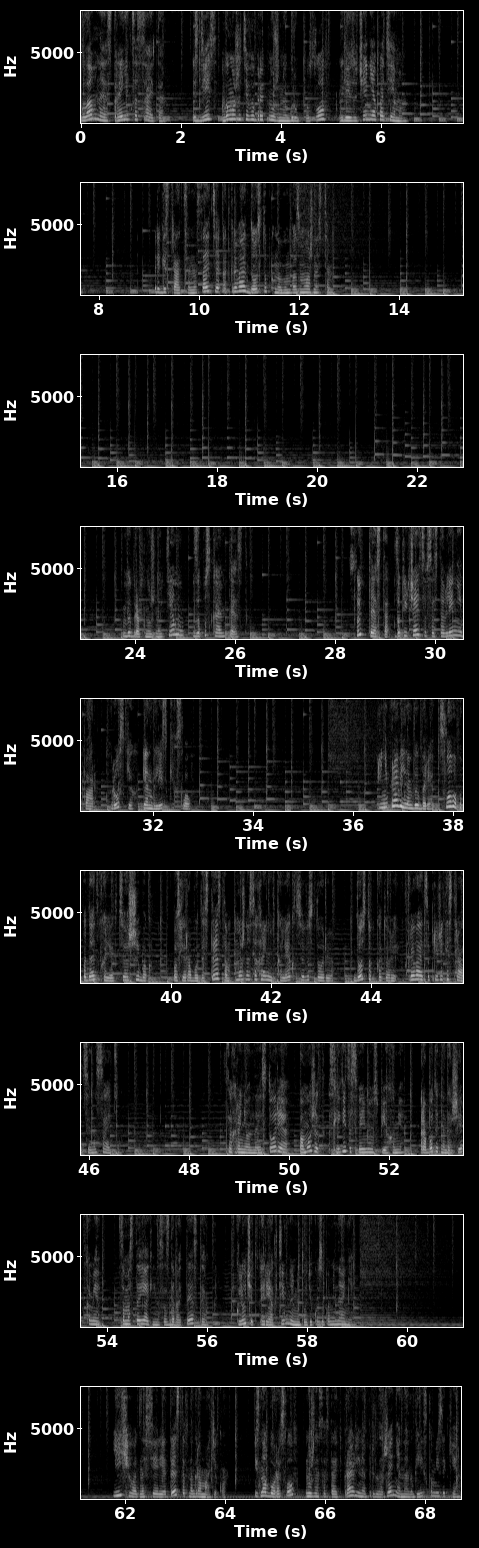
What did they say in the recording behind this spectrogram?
Главная страница сайта. Здесь вы можете выбрать нужную группу слов для изучения по темам. Регистрация на сайте открывает доступ к новым возможностям. Выбрав нужную тему, запускаем тест. Суть теста заключается в составлении пар русских и английских слов. При неправильном выборе слово попадает в коллекцию ошибок. После работы с тестом можно сохранить коллекцию в историю, доступ к которой открывается при регистрации на сайте. Сохраненная история поможет следить за своими успехами, работать над ошибками, самостоятельно создавать тесты включит реактивную методику запоминания. Еще одна серия тестов на грамматику. Из набора слов нужно составить правильное предложение на английском языке.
